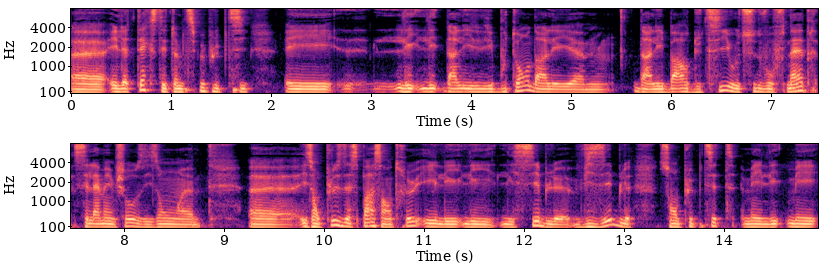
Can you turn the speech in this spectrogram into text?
Euh, et le texte est un petit peu plus petit. Et les, les, dans les, boutons, dans les, euh, dans les barres d'outils au-dessus de vos fenêtres, c'est la même chose. Ils ont, euh, euh, ils ont plus d'espace entre eux et les, les, les, cibles visibles sont plus petites. Mais, mais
